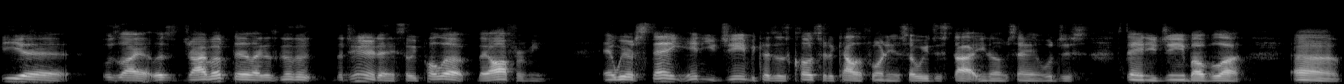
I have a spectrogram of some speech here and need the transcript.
He uh was like, "Let's drive up there. Like, let's go to the junior day." So we pull up. They offer me, and we were staying in Eugene because it was closer to California. So we just thought, you know, what I'm saying, we'll just stay in Eugene, blah blah. blah. Um,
